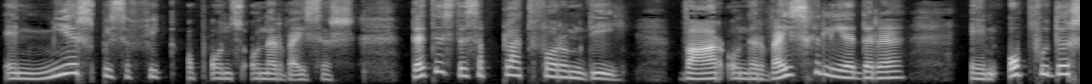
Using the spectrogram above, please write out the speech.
en meer spesifiek op ons onderwysers. Dit is dis 'n platform die waar onderwysgeleerders en opvoeders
